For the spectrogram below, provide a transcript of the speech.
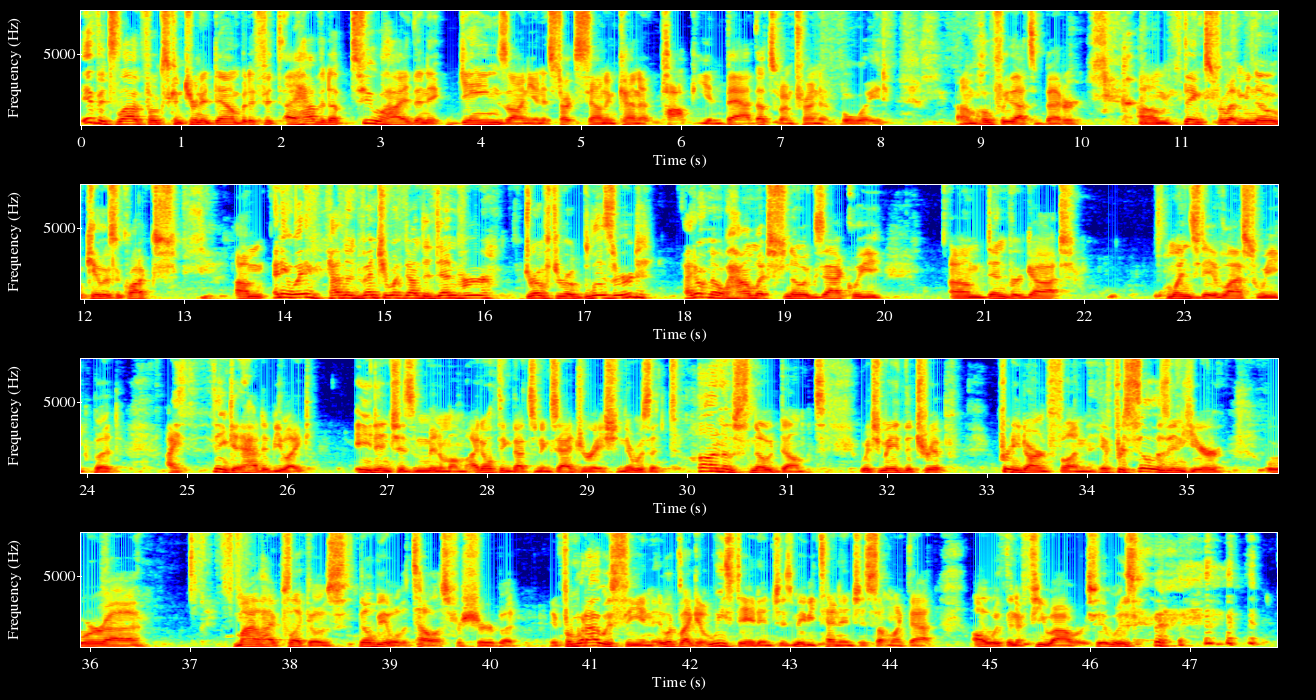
if it's loud, folks can turn it down. But if it, I have it up too high, then it gains on you and it starts sounding kind of poppy and bad. That's what I'm trying to avoid. Um, hopefully that's better. Um, thanks for letting me know, Kayla's Aquatics. Um, anyway, had an adventure, went down to Denver, drove through a blizzard. I don't know how much snow exactly um, Denver got Wednesday of last week, but I think it had to be like eight inches minimum. I don't think that's an exaggeration. There was a ton of snow dumped, which made the trip pretty darn fun. If Priscilla's in here or uh, Mile High Plecos, they'll be able to tell us for sure. But from what I was seeing, it looked like at least eight inches, maybe 10 inches, something like that, all within a few hours. It was.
